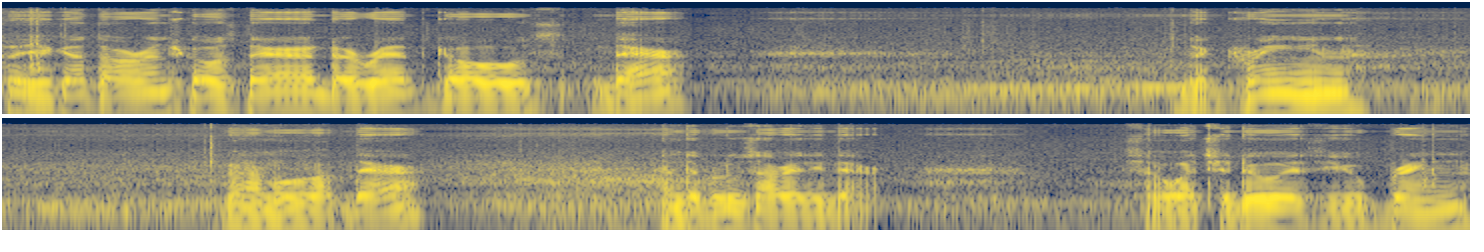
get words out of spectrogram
So you got the orange goes there, the red goes there, the green gonna move up there, and the blue's already there. So what you do is you bring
